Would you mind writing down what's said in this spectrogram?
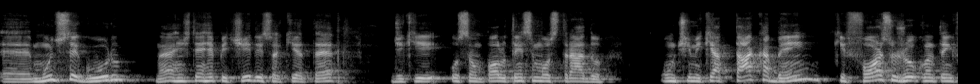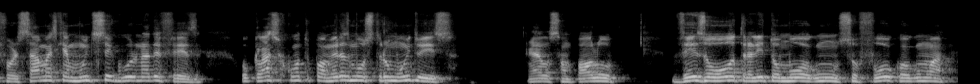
é, muito seguro. Né? A gente tem repetido isso aqui até, de que o São Paulo tem se mostrado um time que ataca bem, que força o jogo quando tem que forçar, mas que é muito seguro na defesa. O clássico contra o Palmeiras mostrou muito isso. É, o São Paulo, vez ou outra, ali tomou algum sufoco, alguma.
